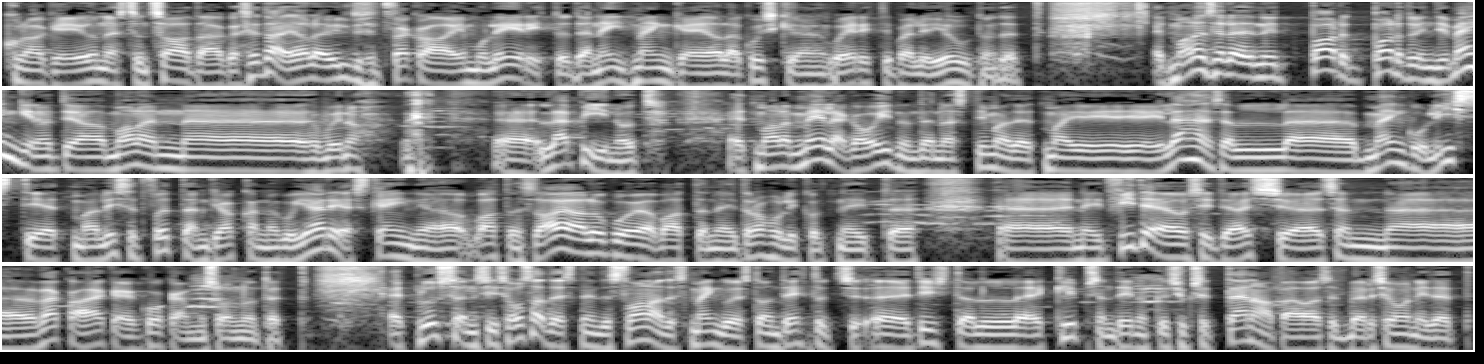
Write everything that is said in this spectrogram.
kunagi ei õnnestunud saada, aga seda ei ole üldiselt väga emuleeritud ja neid mänge ei ole kuskile nagu eriti palju jõudnud, et et ma olen selle nüüd paar, paar tundi mänginud ja ma olen või noh läbinud, et ma olen meelega hoidnud ennast niimoodi, et ma ei, ei lähe seal mängulisti, et ma lihtsalt võtangi, hakkan nagu järjest käin ja vaatan seda ajalugu ja vaatan neid rahulikult neid, neid videosid ja asju ja see on väga äge kogemus olnud, et et pluss on siis osadest nendest vanadest mängudest on tehtud, äh, Digital Eclipse on teinud ka siuksed tänapäevased versioonid, et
